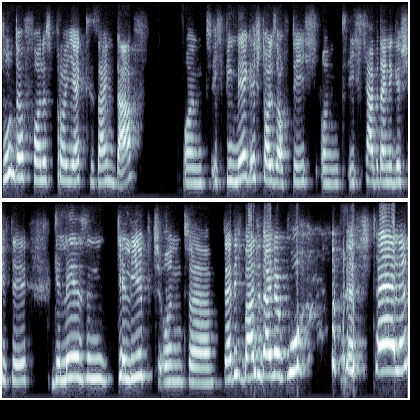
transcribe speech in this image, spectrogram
wundervolles Projekt sein darf. Und ich bin mega stolz auf dich und ich habe deine Geschichte gelesen, geliebt und äh, werde ich bald dein Buch bestellen.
